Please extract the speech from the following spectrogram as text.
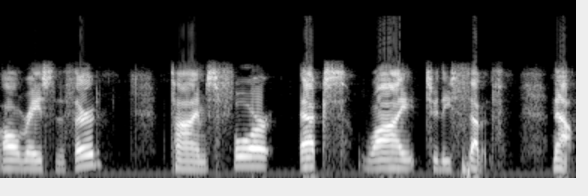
all raised to the third, times 4x y to the seventh. Now,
